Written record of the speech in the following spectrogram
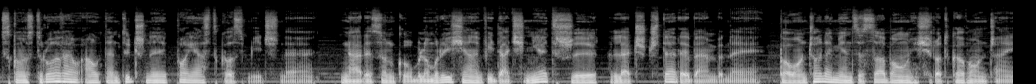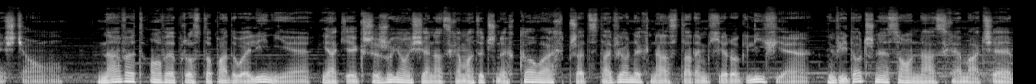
skonstruował autentyczny pojazd kosmiczny. Na rysunku Blumrysia widać nie trzy, lecz cztery bębny, połączone między sobą środkową częścią. Nawet owe prostopadłe linie, jakie krzyżują się na schematycznych kołach przedstawionych na starym hieroglifie, widoczne są na schemacie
